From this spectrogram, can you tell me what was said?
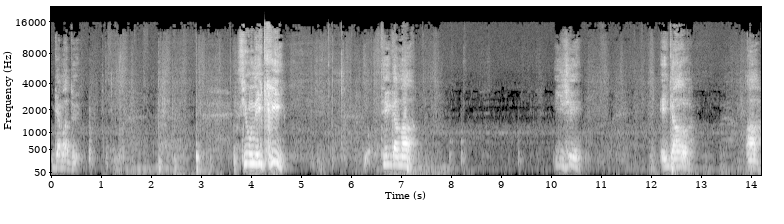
gamma 2. Si on écrit T gamma IG égale à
